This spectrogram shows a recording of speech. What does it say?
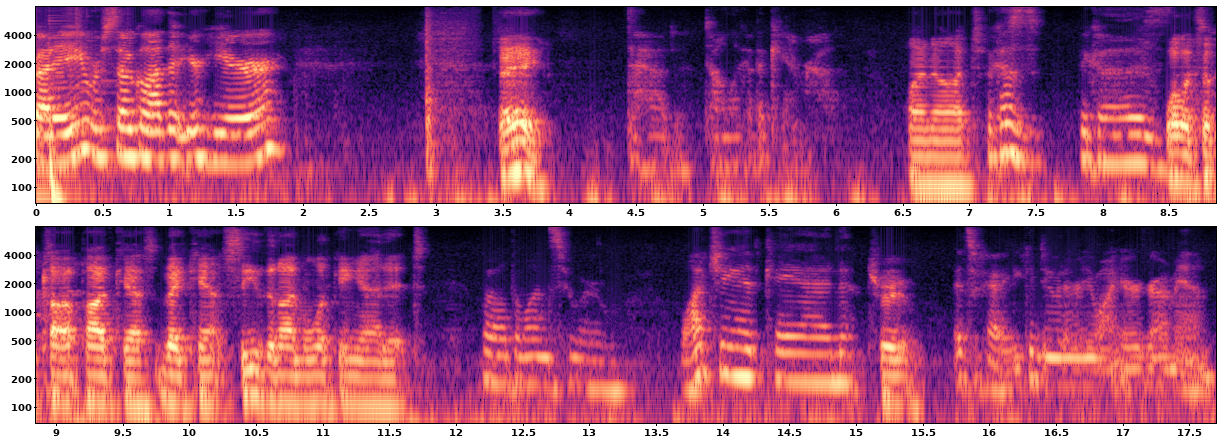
everybody. We're so glad that you're here. Hey, Dad, don't look at the camera. why not? Because, because, Well, it's a co- podcast. They can't see that I'm looking at it. well, the ones who are watching it can. True. It's okay. You can do whatever you want. You're a grown man.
